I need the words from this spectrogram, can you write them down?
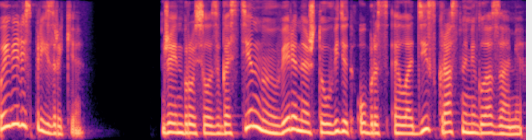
Появились призраки. Джейн бросилась в гостиную, уверенная, что увидит образ Элоди с красными глазами.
